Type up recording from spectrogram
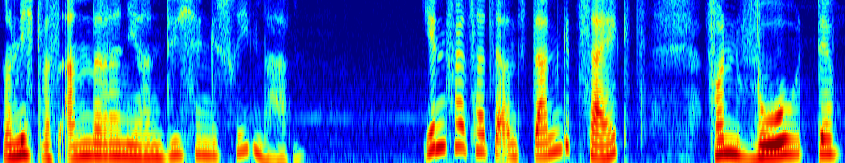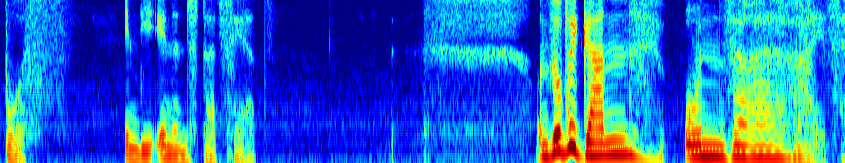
und nicht was andere in ihren Büchern geschrieben haben. Jedenfalls hat er uns dann gezeigt, von wo der Bus in die Innenstadt fährt. Und so begann unsere Reise.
